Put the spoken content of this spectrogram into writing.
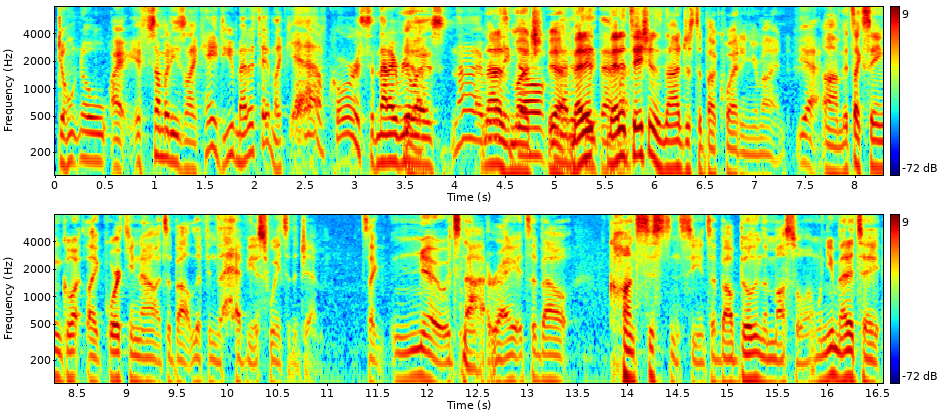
don't know I, if somebody's like, "Hey, do you meditate?" I'm like, "Yeah, of course." And then I realize, no, I not really as much. don't Yeah, meditate Medi- that much." meditation is not just about quieting your mind. Yeah. um, it's like saying go, like working out. It's about lifting the heaviest weights at the gym. It's like no, it's not. Right? It's about consistency. It's about building the muscle. And when you meditate,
